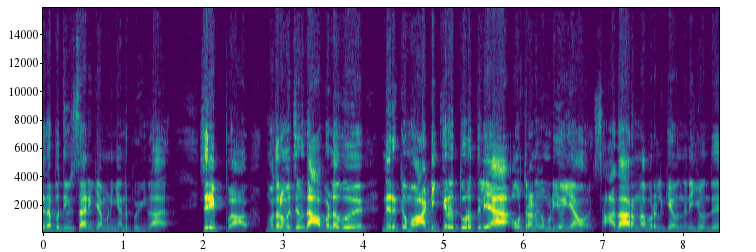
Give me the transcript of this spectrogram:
எதை பற்றி விசாரிக்காமல் நீங்கள் அனுப்புவீங்களா? சரி இப்போ முதலமைச்சர் வந்து அவ்வளவு நெருக்கமாக அடிக்கிற தூரத்திலேயே ஒருத்தர் அணுக முடியும். ஏன் சாதாரண நபர்களுக்கே வந்து இன்றைக்கி வந்து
